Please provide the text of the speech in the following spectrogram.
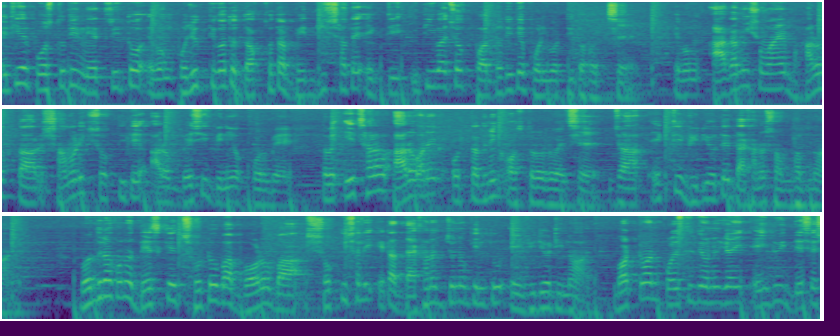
এটি এর প্রস্তুতির নেতৃত্ব এবং প্রযুক্তিগত দক্ষতা বৃদ্ধির সাথে একটি ইতিবাচক পদ্ধতিতে পরিবর্তিত হচ্ছে এবং আগামী সময়ে ভারত তার সামরিক শক্তিতে আরও বেশি বিনিয়োগ করবে। তবে এছাড়াও আরও অনেক অত্যাধুনিক অস্ত্র রয়েছে, যা একটি ভিডিওতে দেখানো সম্ভব নয়। বন্ধুরা, কোনো দেশকে ছোট বা বড় বা শক্তিশালী এটা দেখানোর জন্য কিন্তু এই ভিডিওটি নয়। বর্তমান পরিস্থিতি অনুযায়ী এই দুই দেশের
